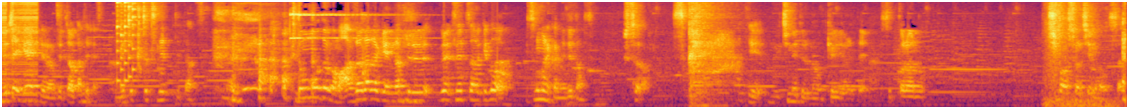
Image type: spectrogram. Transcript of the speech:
寝ちゃいけないっていうのは絶対分かってるじゃないですか。めちゃくちゃつねってたんですよ。太ももとかもあざだらけになってるぐらいつねってたんだけどい。つの間にか寝てたんですよ。そしたらスカーンってもう1メートルの距離やられてそこからあの一番下のチームが落ちた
